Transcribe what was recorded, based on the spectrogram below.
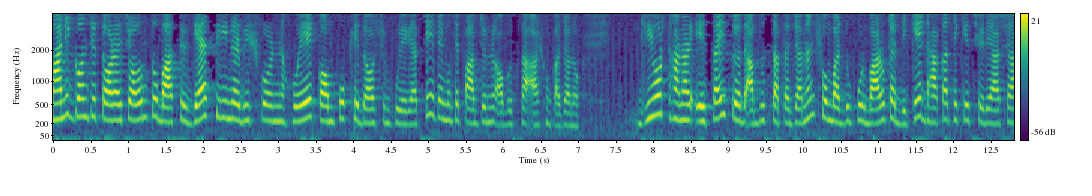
মানিকগঞ্জের তরায় চলন্ত বাসের গ্যাস সিলিন্ডার বিস্ফোরণ হয়ে কমপক্ষে দশজন পুড়ে গেছে। এদের মধ্যে পাঁচজনের অবস্থা আশঙ্কাজনক। ঘিওর থানার এসআই সৈয়দ আব্দুল সাত্তার জানান, সোমবার দুপুর বারোটার দিকে ঢাকা থেকে ছেড়ে আসা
